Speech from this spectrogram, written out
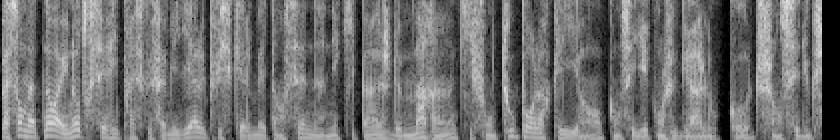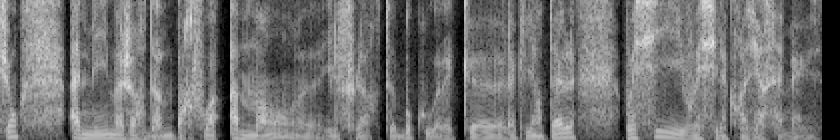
Passons maintenant à une autre série presque familiale puisqu'elle met en scène un équipage de marins qui font tout pour leurs clients, conseillers conjugal ou coach en séduction, amis, majordomes, parfois amants. Euh, ils flirtent beaucoup avec euh, la clientèle. Voici, voici la croisière s'amuse.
